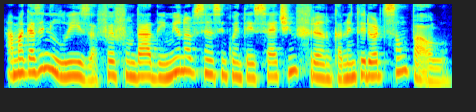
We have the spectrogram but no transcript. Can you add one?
A Magazine Luiza foi fundada em 1957 em Franca, no interior de São Paulo.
